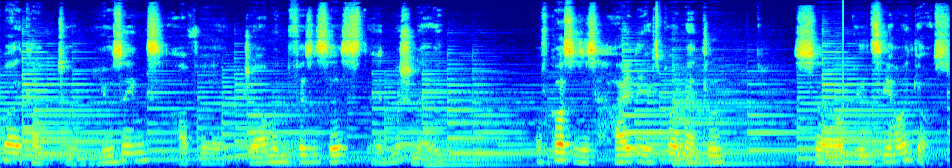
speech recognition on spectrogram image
and welcome to Musings of a German physicist and missionary. Of course, this is highly experimental, so we'll see how it goes.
